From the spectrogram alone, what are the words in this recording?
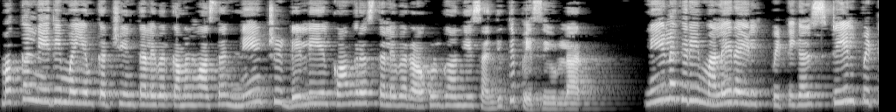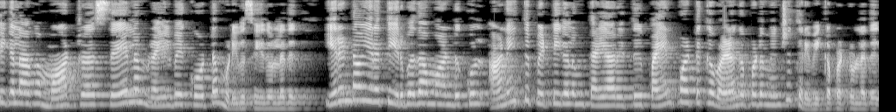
மக்கள் நீதி மய்யம் கட்சியின் தலைவர் கமல்ஹாசன் நேற்று டெல்லியில் காங்கிரஸ் தலைவர் ராகுல் காந்தியை சந்தித்து பேசியுள்ளார். நீலகிரி மலை ரயில் பெட்டிகள் ஸ்டீல் பெட்டிகளாக மாற்ற சேலம் ரயில்வே கோட்டம் முடிவு செய்துள்ளது. இரண்டாயிரத்தி இருபதாம் ஆண்டுக்குள் அனைத்து பெட்டிகளும் தயாரித்து பயன்பாட்டுக்கு வழங்கப்படும் என்று தெரிவிக்கப்பட்டுள்ளது.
